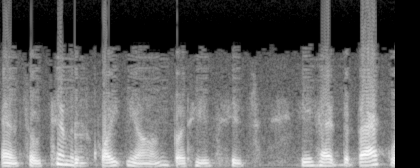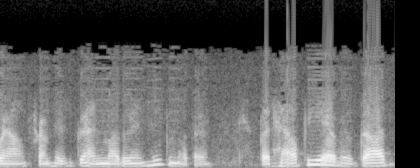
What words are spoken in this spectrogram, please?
And so Tim is Mhm. quite young, but he's he's he had the background from his grandmother and his mother. But however, God,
